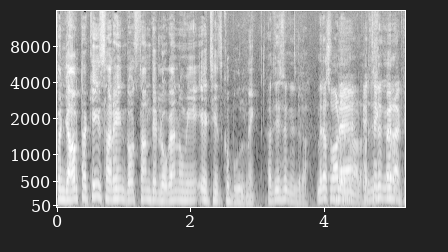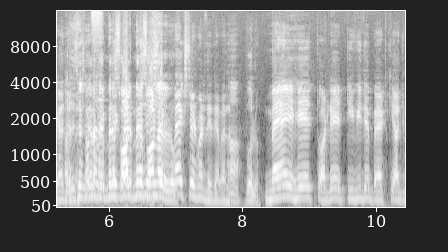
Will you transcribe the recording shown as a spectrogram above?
ਪੰਜਾਬ ਤੱਕ ਹੀ ਸਾਰੇ ਹਿੰਦੁਸਤਾਨ ਦੇ ਲੋਕਾਂ ਨੂੰ ਵੀ ਇਹ ਚੀਜ਼ ਕਬੂਲ ਨਹੀਂ। ਹਰਦੀਪ ਸਿੰਘ ਇੰਗਰਾ ਮੇਰਾ ਸਵਾਲ ਹੈ ਨਾਲ ਹਰਦੀਪ ਸਿੰਘ ਪਹਿਲਾਂ ਕਿਹਾ ਹਰਦੀਪ ਸਿੰਘ ਮੇਰੇ ਸਵਾਲ ਮੇਰੇ ਸਵਾਲ ਨਾਲ ਮੈਂ ਇੱਕ ਸਟੇਟਮੈਂਟ ਦੇ ਦਿਆਂ ਪਹਿਲਾਂ। ਹਾਂ, ਬੋਲੋ। ਮੈਂ ਇਹ ਤੁਹਾਡੇ ਟੀਵੀ ਤੇ ਬੈਠ ਕੇ ਅੱਜ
